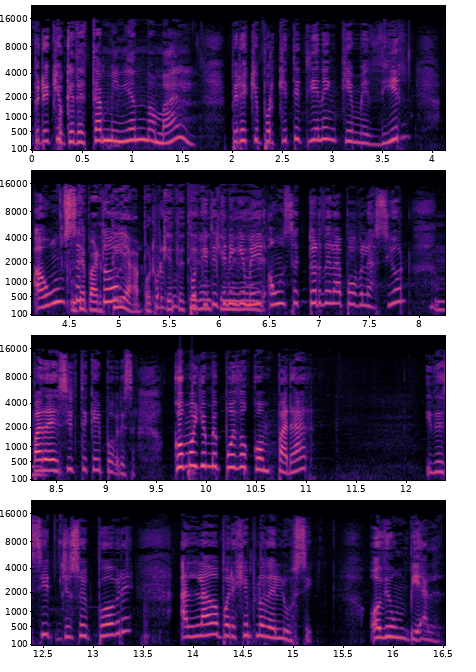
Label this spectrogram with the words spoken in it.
Pero es que Porque te están midiendo mal. pero es que ¿por qué te tienen que medir a un sector? partida, ¿por qué te tienen que tienen que medir? medir a un sector de la población Mm. para decirte que hay pobreza? ¿Cómo yo me puedo comparar y decir yo soy pobre al lado, por ejemplo, de Lucy o de un Vial?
